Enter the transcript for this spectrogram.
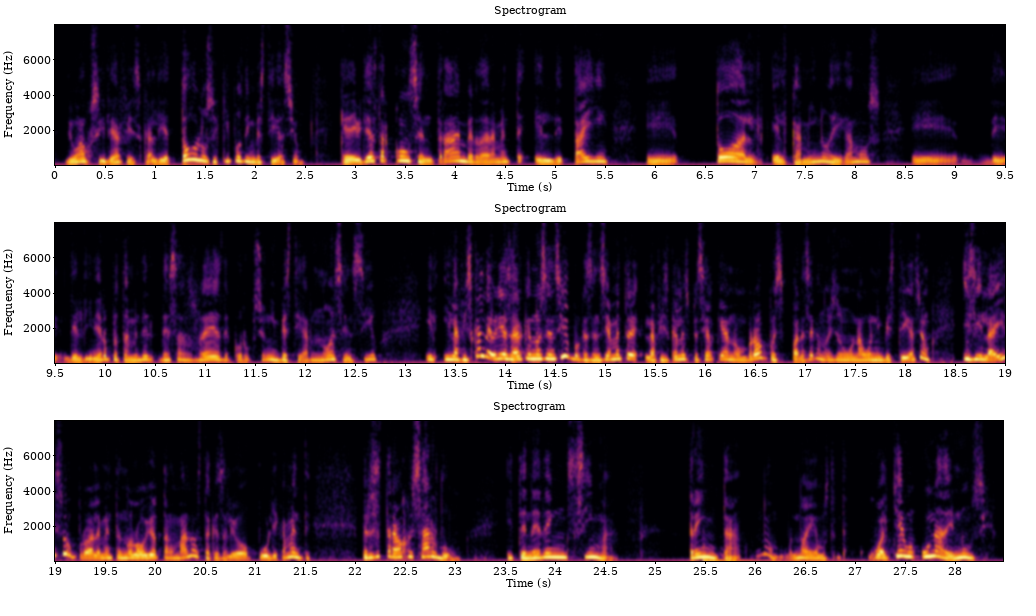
de un auxiliar fiscal y de todos los equipos de investigación, que debería estar concentrada en verdaderamente el detalle, eh, todo el, camino, digamos, eh, del dinero, pero también de, esas redes de corrupción, investigar no es sencillo. Y, la fiscal debería saber que no es sencillo, porque sencillamente la fiscal especial que ella nombró, pues parece que no hizo una buena investigación. Y si la hizo, probablemente no lo vio tan malo hasta que salió públicamente. Pero ese trabajo es arduo. Y tener encima 30, no, no digamos 30, cualquier una denuncia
